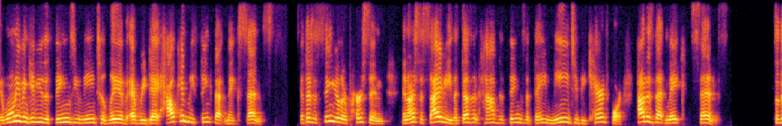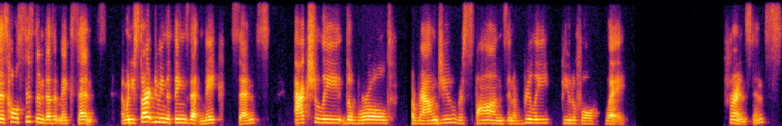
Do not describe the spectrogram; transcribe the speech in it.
It won't even give you the things you need to live every day. How can we think that makes sense? If there's a singular person in our society that doesn't have the things that they need to be cared for, how does that make sense? So this whole system doesn't make sense. And when you start doing the things that make sense, actually the world around you responds in a really beautiful way. For instance,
